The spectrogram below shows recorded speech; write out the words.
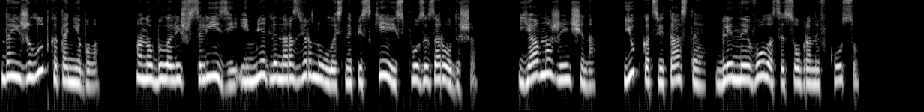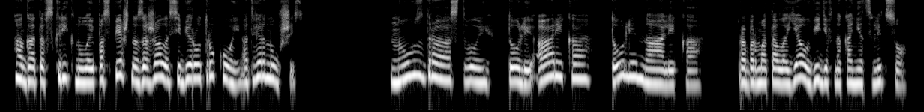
да и желудка-то не было. Оно было лишь в слизи и медленно развернулось на песке из позы зародыша. Явно женщина. Юбка цветастая, длинные волосы собраны в косу. Агата вскрикнула и поспешно зажала себе рот рукой, отвернувшись. «Ну, здравствуй, то ли Арика, то ли налика», – пробормотала я, увидев, наконец, лицо.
